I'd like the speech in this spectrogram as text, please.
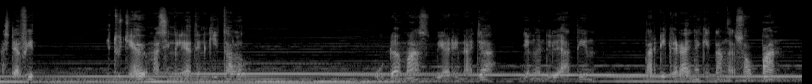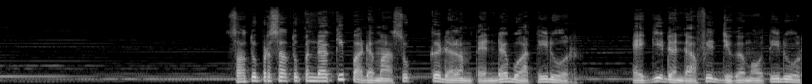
Mas David, itu cewek masih ngeliatin kita loh. Udah mas, biarin aja, jangan diliatin. Ntar dikiranya kita nggak sopan. Satu persatu pendaki pada masuk ke dalam tenda buat tidur. Egi dan David juga mau tidur.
